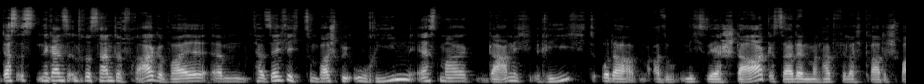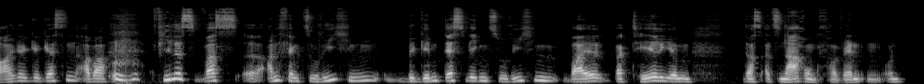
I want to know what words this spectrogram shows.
Das ist eine ganz interessante Frage, weil ähm, tatsächlich zum Beispiel Urin erstmal gar nicht riecht oder also nicht sehr stark, es sei denn, man hat vielleicht gerade Spargel gegessen, aber mhm. vieles, was äh, anfängt zu riechen, beginnt deswegen zu riechen, weil Bakterien das als Nahrung verwenden. Und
